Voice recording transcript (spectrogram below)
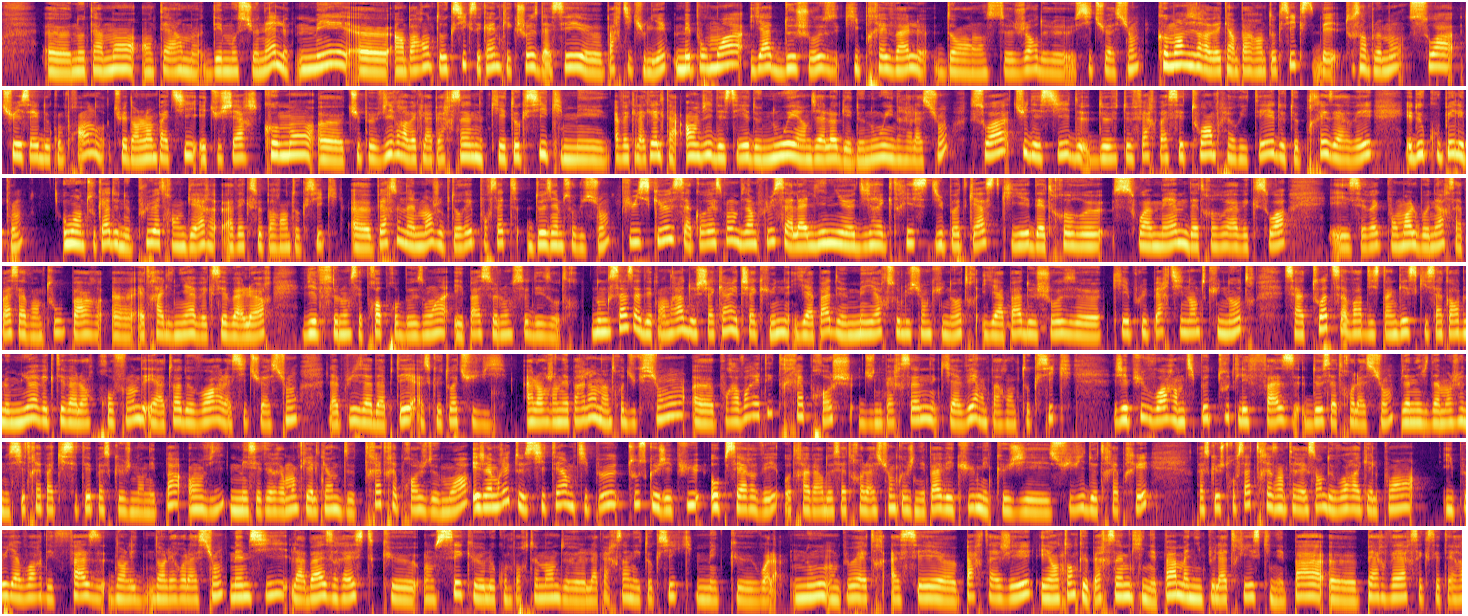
euh, notamment en termes d'émotionnel, mais euh, un parent toxique c'est quand même quelque chose d'assez euh, particulier. Mais pour moi, il y a deux choses qui prévalent dans ce genre de situation. Comment vivre avec un parent toxique? Ben, Tout simplement, soit tu essayes de comprendre, tu es dans l'empathie et tu cherches comment tu peux vivre avec la personne qui est toxique mais avec laquelle tu as envie d'essayer de nouer un dialogue et de nouer une relation, soit tu décides de te faire passer toi en priorité, de te préserver et de couper les ponts ou en tout cas de ne plus être en guerre avec ce parent toxique. Euh, personnellement, j'opterais pour cette deuxième solution, puisque ça correspond bien plus à la ligne directrice du podcast qui est d'être heureux soi-même, d'être heureux avec soi. Et c'est vrai que pour moi, le bonheur, ça passe avant tout par euh, être aligné avec ses valeurs, vivre selon ses propres besoins et pas selon ceux des autres. Donc ça, ça dépendra de chacun et de chacune. Il n'y a pas de meilleure solution qu'une autre, il n'y a pas de chose euh, qui est plus pertinente qu'une autre. C'est à toi de savoir distinguer ce qui s'accorde le mieux avec tes valeurs profondes et à toi de voir la situation la plus adaptée à ce que toi tu vis. Alors j'en ai parlé en introduction, euh, pour avoir été très proche d'une personne qui avait un parent toxique, j'ai pu voir un petit peu toutes les phases de cette relation. Bien évidemment, je ne citerai pas qui c'était parce que je n'en ai pas envie, mais c'était vraiment quelqu'un de très très proche de moi. Et j'aimerais te citer un petit peu tout ce que j'ai pu observer au travers de cette relation que je n'ai pas vécue mais que j'ai suivi de très près parce que je trouve ça très intéressant de voir à quel point il peut y avoir des phases dans les, relations, même si la base reste que on sait que le comportement de la personne est toxique, mais que voilà, nous, on peut être assez euh, partagé et en tant que personne qui n'est pas manipulatrice, qui n'est pas euh, perverse, etc.,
